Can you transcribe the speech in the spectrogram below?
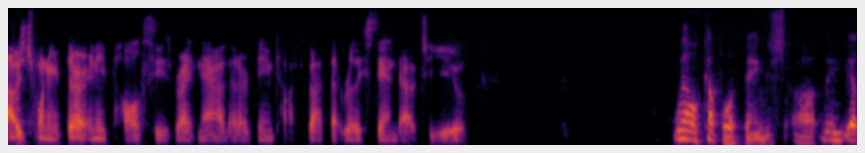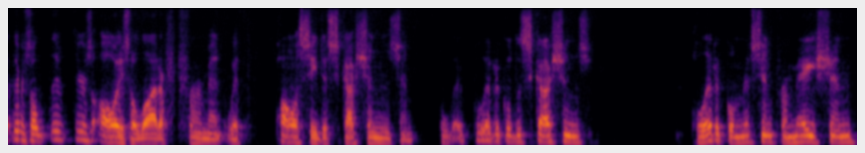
i was just wondering if there are any policies right now that are being talked about that really stand out to you Well, a couple of things. Uh, yeah, there's a there's always a lot of ferment with policy discussions and pol- political discussions, political misinformation,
